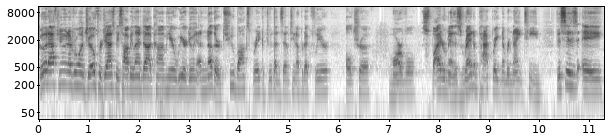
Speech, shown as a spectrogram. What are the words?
Good afternoon, everyone. Joe for JaspysHobbyland.com here. We are doing another two-box break of 2017 Upper Deck Fleer Ultra Marvel Spider-Man. This is random pack break number 19. This is a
